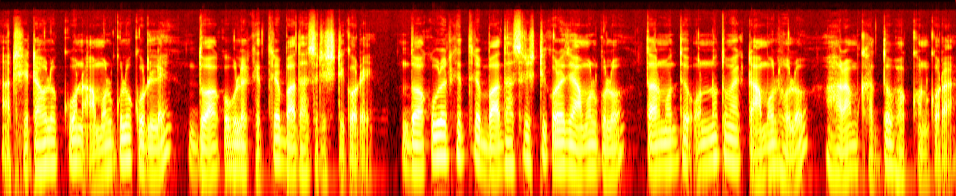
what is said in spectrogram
আর সেটা হলো কোন আমলগুলো করলে দোয়া কবুলের ক্ষেত্রে বাধা সৃষ্টি করে। দোয়া কবুলের ক্ষেত্রে বাধা সৃষ্টি করে যে আমলগুলো, তার মধ্যে অন্যতম একটা আমল হলো হারাম খাদ্য ভক্ষণ করা।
